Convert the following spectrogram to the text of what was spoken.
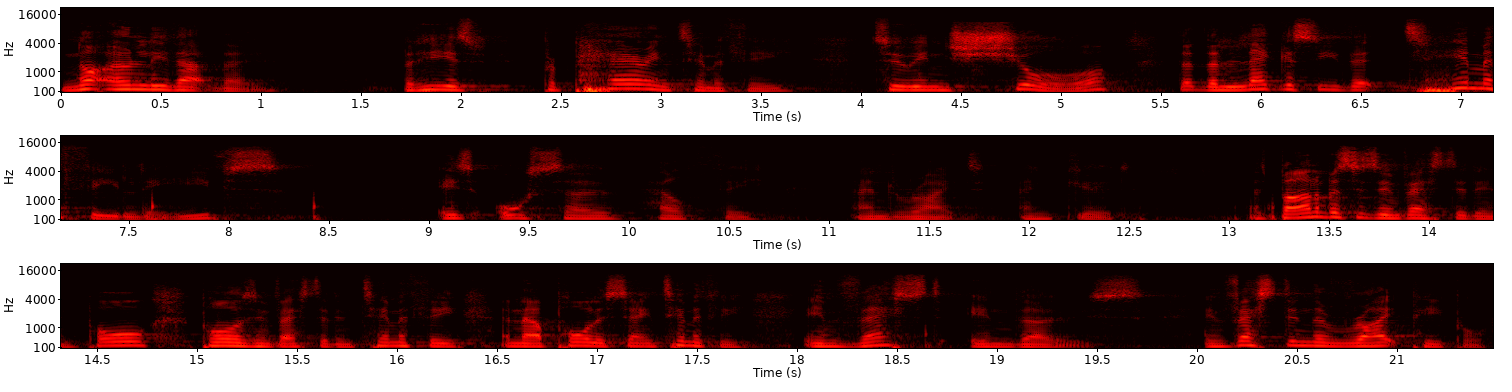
Not only that, though, but he is preparing Timothy to ensure that the legacy that Timothy leaves is also healthy and right and good. As Barnabas is invested in Paul, Paul is invested in Timothy, and now Paul is saying, Timothy, invest in those. Invest in the right people.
